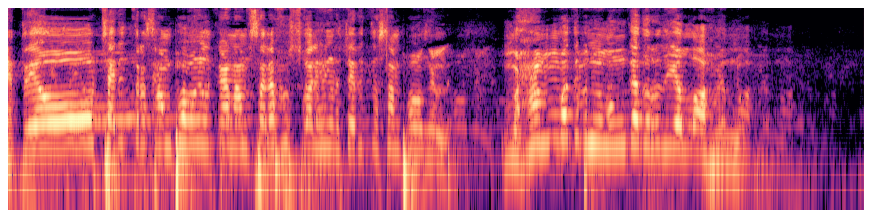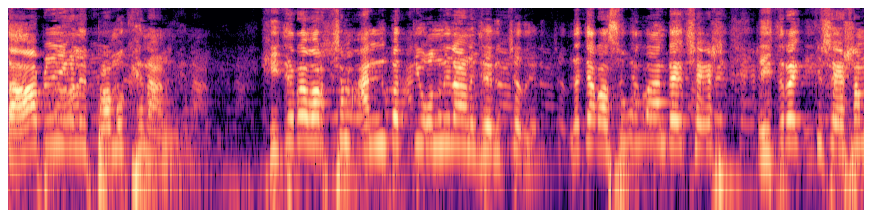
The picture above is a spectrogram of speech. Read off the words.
എത്രയോ ചരിത്ര സംഭവങ്ങൾ കാണാം. സലഫു സ്വാലഹങ്ങളുടെ ചരിത്ര സംഭവങ്ങൾ. മുഹമ്മദ് ബിൻ മുങ്കദ് റളിയല്ലാഹു അൻഹു. താപീയങ്ങളിൽ പ്രമുഖനാണ്. ഹിജറ വർഷം അൻപത്തി ഒന്നിലാണ് ജനിച്ചത്. എന്നുവെച്ചാൽ റസൂർദാന്റെ ശേഷം ഹിജറയ്ക്ക് ശേഷം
